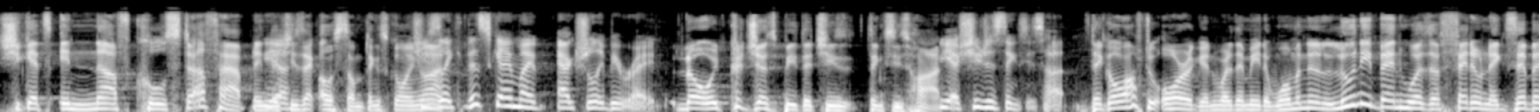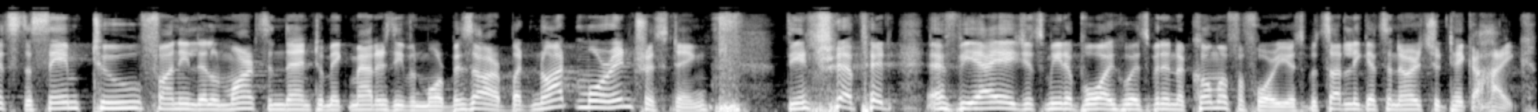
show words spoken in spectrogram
she gets enough cool stuff happening Yeah. that she's like, "Oh, something's going She's on." She's like, this guy might actually be right. no, it could just be that she thinks he's hot. Yeah, she just thinks he's hot. They go off to Oregon where they meet a woman in a loony bin who has a fit and exhibits the same two funny little marks. And then, to make matters even more bizarre, but not more interesting, The intrepid FBI agents meet a boy who has been in a coma for four years, but suddenly gets an urge to take a hike.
